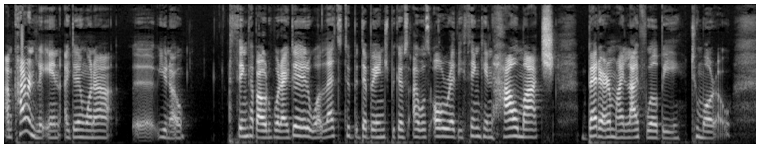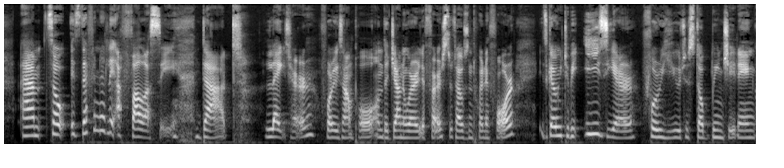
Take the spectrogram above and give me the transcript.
I'm currently in. I didn't want to uh, you know think about what I did, what led to the binge because I was already thinking how much better my life will be tomorrow. Um, so it's definitely a fallacy that later, for example, on the January the 1st, 2024, it's going to be easier for you to stop binge eating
